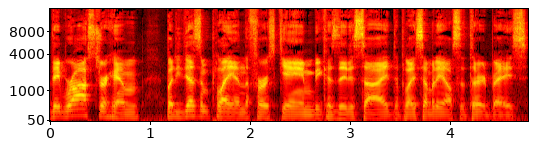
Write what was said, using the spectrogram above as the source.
they roster him, but he doesn't play in the first game because they decide to play somebody else at third base,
